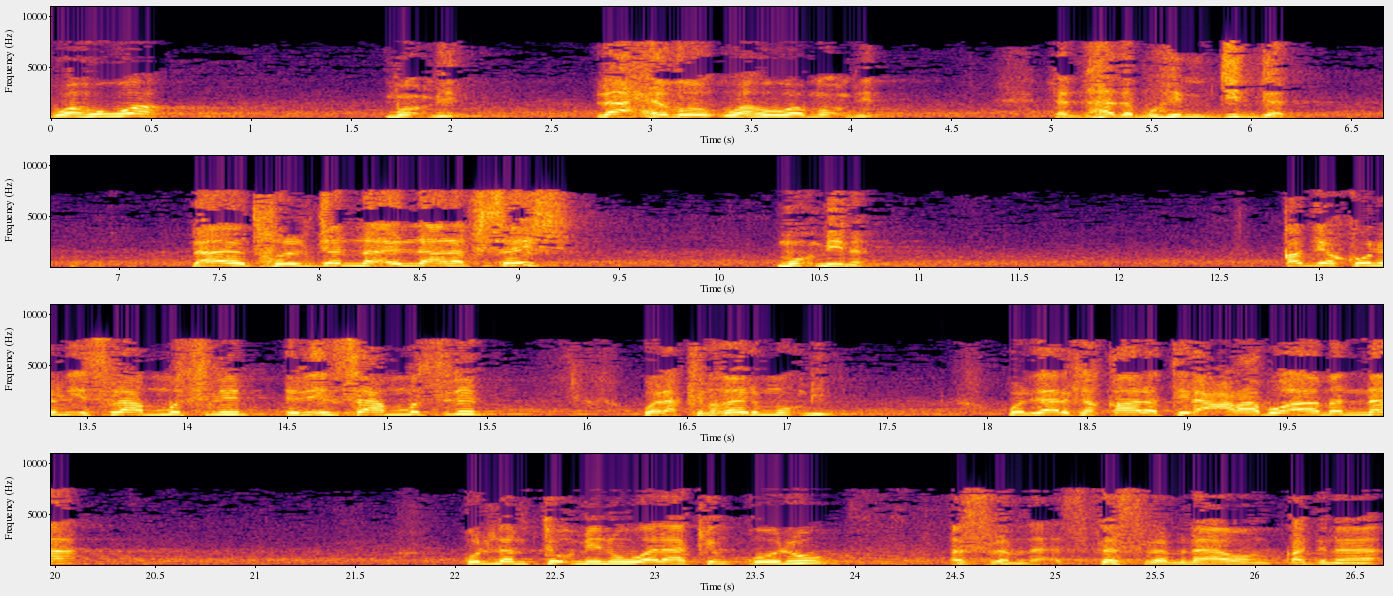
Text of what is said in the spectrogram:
وهو مؤمن. لاحظوا وهو مؤمن. لأن هذا مهم جدا. لا يدخل الجنة إلا نفس إيش؟ مؤمنة. قد يكون الإسلام مسلم الإنسان مسلم ولكن غير مؤمن. ولذلك قالت الأعراب آمنا قل لم تؤمنوا ولكن قولوا أسلمنا استسلمنا وانقدنا.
